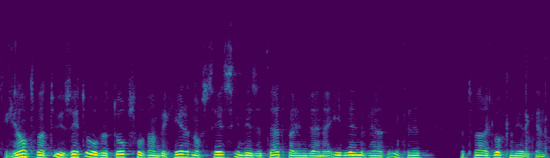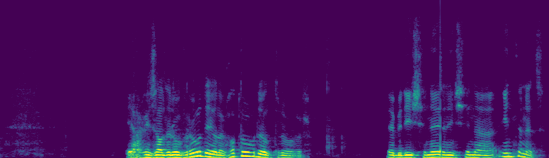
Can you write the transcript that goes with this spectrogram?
geldt wat u zegt over het doopsel van begeren nog steeds in deze tijd waarin bijna iedereen via het internet het ware geloof kan leren kennen? Ja, wie zal erover oordelen? God oordeelt erover. Hebben die Chinezen in China internet?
